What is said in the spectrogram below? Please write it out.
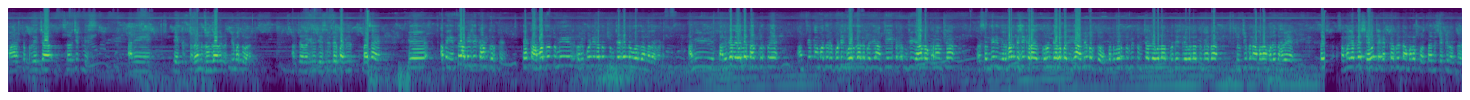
महाराष्ट्र प्रदेशच्या सरचिटणीस आणि एक रणझुंजार व्यक्तिमत्व. आमच्या भगिनी जयश्रीताई पाटील असं आहे की आता इथं आम्ही जे काम करतोय त्या कामाचं तुम्ही रिपोर्टिंग आता तुमच्याकडनं वर जाणार आहे मॅडम. आम्ही तालुका लेवलला काम करतोय आमच्या कामाचं रिपोर्टिंग वर झालं पाहिजे आमच्या इथं म्हणजे ह्या लोकांना आमच्या संधी निर्माण कशी करा करून द्यायला पाहिजे हे आम्ही बघतो. पण वर तुम्ही तुमच्या लेवलला प्रदेश लेवलला तुम्ही आता तुमची पण आम्हाला मदत हवी आहे. तर समाजातल्या शेवटच्या घटकापर्यंत आम्हाला पोहोचताना शक्य नव्हतं.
